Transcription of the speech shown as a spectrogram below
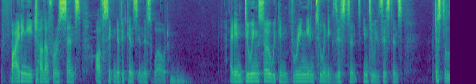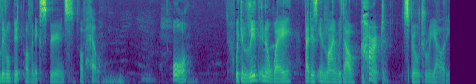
fighting each other for a sense of significance in this world. And in doing so, we can bring into an existence into existence just a little bit of an experience of hell. Or we can live in a way that is in line with our current spiritual reality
